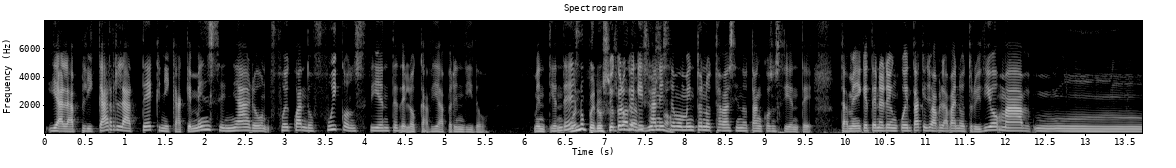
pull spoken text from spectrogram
y al aplicar la técnica que me enseñaron, fue cuando fui consciente de lo que había aprendido. ¿Me entiendes? Bueno, pero eso yo es creo que quizá en ese momento no estaba siendo tan consciente. También hay que tener en cuenta que yo hablaba en otro idioma. mm,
